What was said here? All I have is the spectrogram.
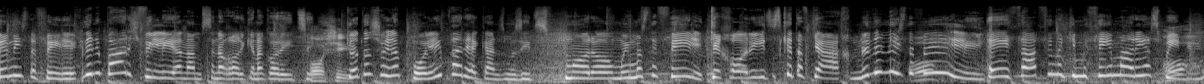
δεν είστε φίλοι. Δεν υπάρχει φιλία ανάμεσα σε ένα αγόρι και ένα κορίτσι. Όχι. Και όταν σου λέω πολύ παρέα κάνεις μαζί της, μωρό μου, είμαστε φίλοι. Και χωρίζεις και τα φτιάχνουν, δεν είστε Ω. φίλοι. Ε, θα έρθει να κοιμηθεί η Μαρία σπίτι Ω. μου.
